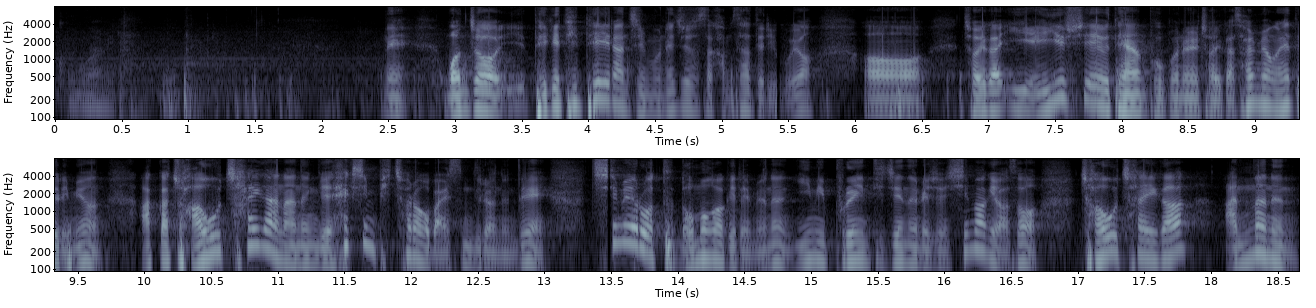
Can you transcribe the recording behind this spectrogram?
궁금합니다. 네, 먼저 이- 되게 디테일한 질문 해주셔서 감사드리고요. 어, 저희가 이 AUC에 대한 부분을 저희가 설명을 해드리면 아까 좌우 차이가 나는 게 핵심 피처라고 말씀드렸는데 치매로 드- 넘어가게 되면은 이미 브레인 디제너레이션 심하게 와서 좌우 차이가 안 나는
